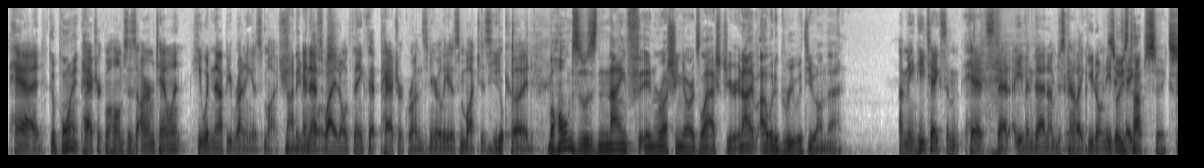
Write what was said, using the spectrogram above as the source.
had Good point. Patrick Mahomes' arm talent, he would not be running as much. Not even and that's close. why I don't think that Patrick runs nearly as much as he could. Mahomes was ninth in rushing yards last year, and I, I would agree with you on that. I mean, he takes some hits that even then I'm just kind of like, you don't need So to he's take top six.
